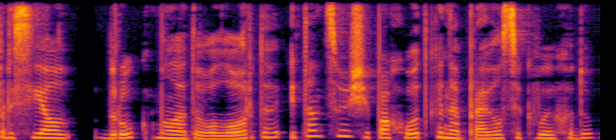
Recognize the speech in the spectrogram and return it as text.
Просиял друг молодого лорда и танцующей походкой направился к выходу.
